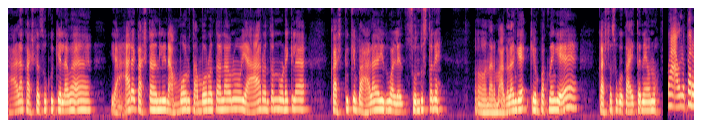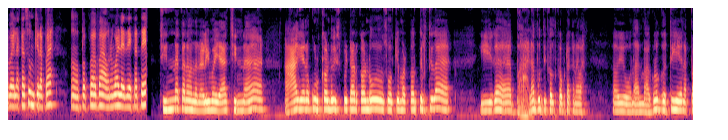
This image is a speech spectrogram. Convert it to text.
ಭಾಳ ಕಷ್ಟ ಸುಖಕ್ಕೆಲ್ಲವ. ಯಾರ ಕಷ್ಟ ಅನ್ಲಿ ನಮ್ಮವರು ತಮ್ಮವರು ಅಂತಲ್ಲ ಅವನು. ಯಾರು ಅಂತ ನೋಡೋಕ್ಕಿಲ್ಲ. ಕಷ್ಟಕ್ಕೆ ಭಾಳ ಇದು ಒಳ್ಳೆ ಸಂದಿಸ್ತಾನೆ. ನನ್ನ ಮಗಳಂಗೆ, ಕೆಂಪಕ್ಕನಂಗೆ. ಕಷ್ಟ ಸುಖ ಆಯ್ತಾನೆ ಅವನು. ಅವನು ಪರವಾಗಿಲ್ಲಕ್ಕ ಸುಮ್ಕಿರಪ್ಪ. ಪಪ್ಪ ಬಾ ಅವನು ಒಳ್ಳೇದೇ ಕತೆ. ಚಿನ್ನ ಕನ ಒಂದು ನಳಿಮಯ್ಯ ಚಿನ್ನ. ಆಗೇನೋ ಕುಡ್ಕೊಂಡು ಇಸ್ಪಿಟಾಡ್ಕೊಂಡು ಸೋಕಿ ಮಾಡ್ಕೊಂಡು ತಿರ್ತಿದ. ಈಗ ಭಾಳ ಬುದ್ಧಿ ಕಲ್ತ್ಕೊಬಿಟ್ಟ ಕಣವ. ಅಯ್ಯೋ ನನ್ನ ಮಗಳು ಗತಿ ಏನಪ್ಪ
